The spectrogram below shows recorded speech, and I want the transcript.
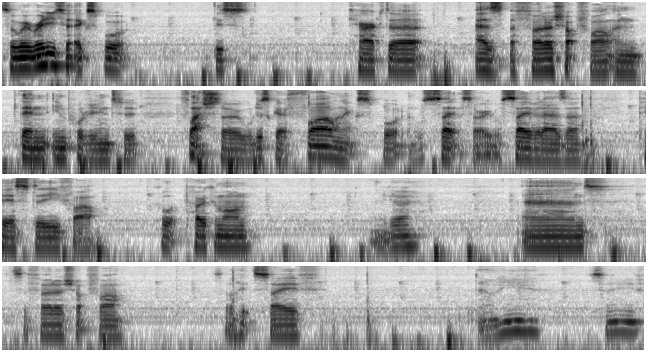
So we're ready to export this character as a Photoshop file and then import it into Flash. So we'll just go File and Export. We'll say, sorry, we'll save it as a PSD file. Call it Pokemon. There you go. And it's a Photoshop file. So I'll hit Save down here. Save.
